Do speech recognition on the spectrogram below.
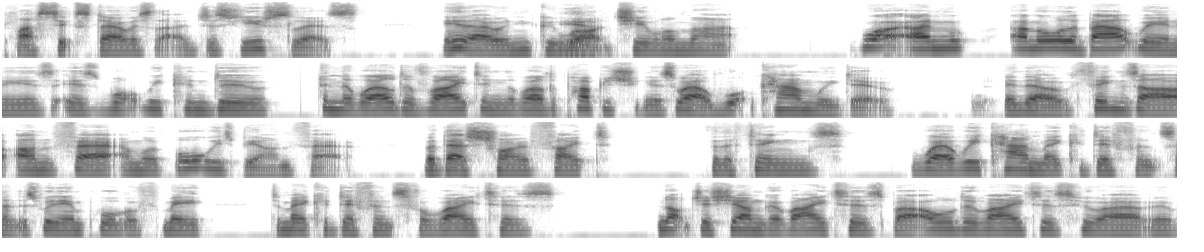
plastic stirrers that are just useless. You know, and you can yeah. watch you on that. What I'm I'm all about really is is what we can do in the world of writing, the world of publishing as well. What can we do? You know, things are unfair and will always be unfair, but let's try and fight for the things where we can make a difference. And it's really important for me to make a difference for writers, not just younger writers, but older writers who are,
